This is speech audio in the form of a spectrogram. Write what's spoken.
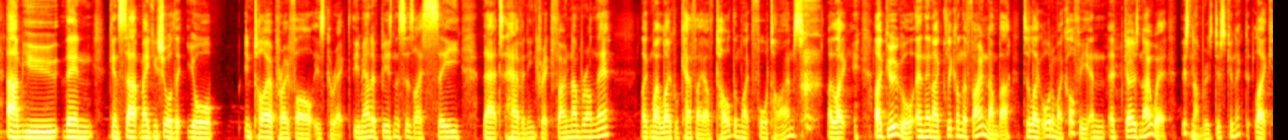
um, you then can start making sure that your entire profile is correct. The amount of businesses I see that have an incorrect phone number on there like my local cafe, I've told them like four times. I like I Google and then I click on the phone number to like order my coffee and it goes nowhere. This number is disconnected. Like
